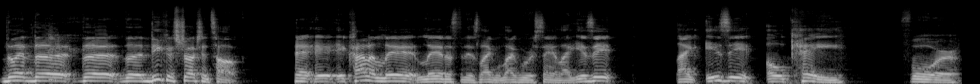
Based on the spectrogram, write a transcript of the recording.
the the the deconstruction talk it, it, kind of led led us to this like like we were saying like is it like is it okay for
